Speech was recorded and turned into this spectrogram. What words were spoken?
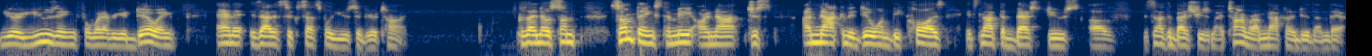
you're using for whatever you're doing and it- is that a successful use of your time because i know some some things to me are not just i'm not going to do them because it's not the best use of it's not the best use of my time or i'm not going to do them there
